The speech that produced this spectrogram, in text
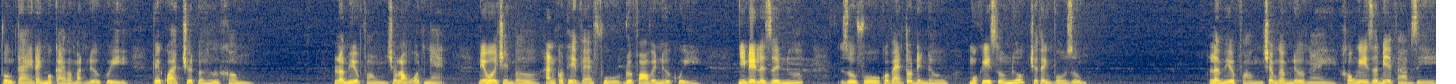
Vùng tay đánh một cái vào mặt nữ quỷ, Kết quả trượt vào hư không. Lâm Hiểu Phong trong lòng uất nghẹn, Nếu ở trên bờ, hắn có thể vẽ phù đối phó với nữ quỷ. Nhưng đây là dưới nước, Dù phù có vẽ tốt đến đâu, Một khi xuống nước trở thành vô dụng. Lâm Hiểu Phong trầm ngâm nửa ngày, Không nghĩ ra biện pháp gì.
